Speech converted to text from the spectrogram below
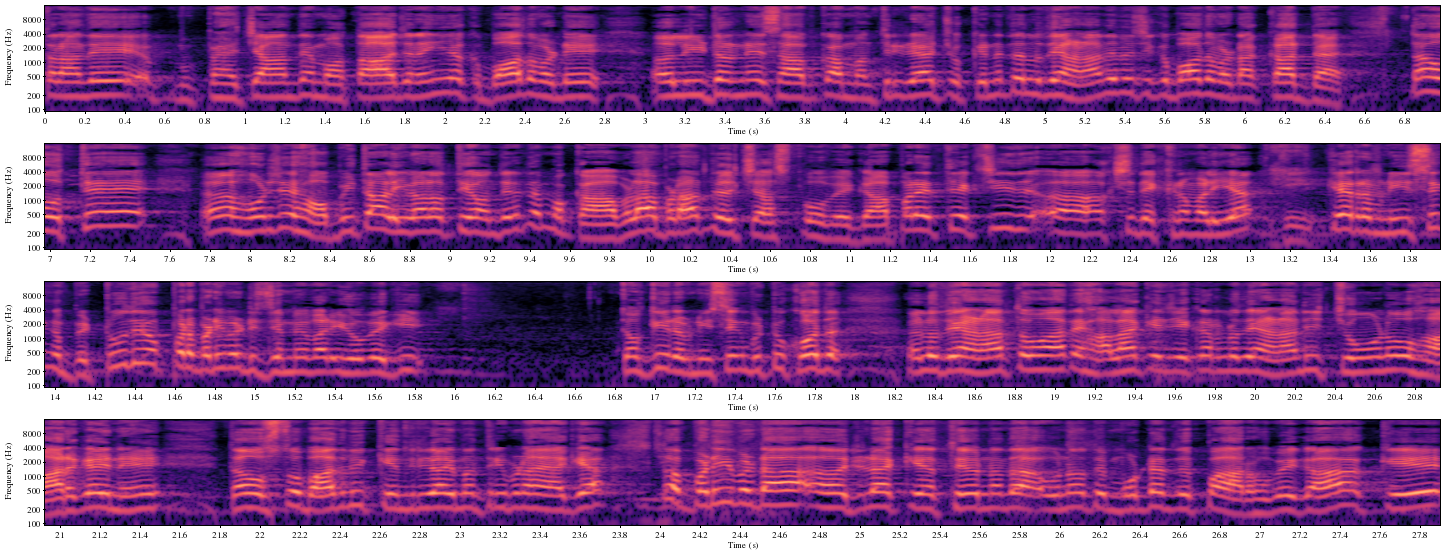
ਤਰ੍ਹਾਂ ਦੇ ਪਹਿਚਾਣ ਦੇ ਮੁਹਤਾਜ ਨਹੀਂ, ਇੱਕ ਬਹੁਤ ਵੱਡੇ ਲੀਡਰ ਨੇ, ਸਾਬਕਾ ਮੰਤਰੀ ਰਹਿ ਚੁੱਕੇ ਨੇ ਤੇ ਲੁਧਿਆਣਾ ਦੇ ਵਿੱਚ ਇੱਕ ਬਹੁਤ ਵੱਡਾ ਕੱਦ ਹੈ। ਤਾਂ ਉੱਥੇ ਹੁਣ ਜੇ ਹੌਬੀ ਢਾਲੀਵਾਲ ਉੱਥੇ ਆਉਂਦੇ ਨੇ ਤਾਂ ਮੁਕਾਬਲਾ ਬੜਾ ਦਿਲਚਸਪ ਹੋਵੇਗਾ। ਪਰ ਇੱਥੇ ਇੱਕ ਚੀਜ਼ ਅਕਸ਼ ਦੇਖਣ ਵਾਲੀ ਆ ਕਿ ਰਵਨੀਤ ਸਿੰਘ ਬਿੱਟੂ ਦੇ ਉੱਪਰ ਬੜੀ ਵੱਡੀ ਜ਼ਿੰਮੇਵਾਰੀ ਹੋਵੇਗੀ। ਕਿਉਂਕਿ ਰਵਨੀਤ ਸਿੰਘ ਬਿੱਟੂ ਖੁਦ ਲੁਧਿਆਣਾ ਤੋਂ ਆ ਤੇ ਹਾਲਾਂਕਿ ਜੇਕਰ ਲੁਧਿਆਣਾ ਦੀ ਚੋਣ ਉਹ ਹਾਰ ਗਏ ਨੇ ਤਾਂ ਉਸ ਤੋਂ ਬਾਅਦ ਵੀ ਕੇਂਦਰੀ ਰਾਜ ਮੰਤਰੀ ਬਣਾਇਆ ਗਿਆ। ਤਾਂ ਬੜੀ ਵੱਡਾ ਜਿਹੜਾ ਕਿ ਇੱਥੇ ਉਹਨਾਂ ਦਾ ਉਹਨਾਂ ਤੇ ਮੋਢਿਆਂ ਤੇ ਭਾਰ ਹੋਵੇਗਾ ਕਿ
